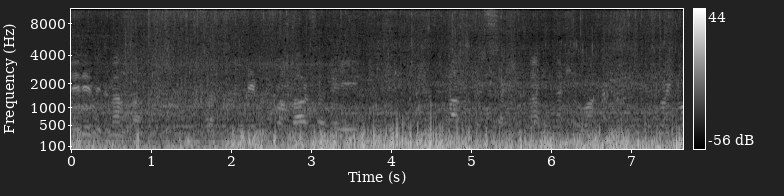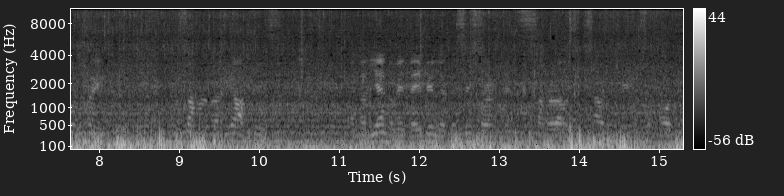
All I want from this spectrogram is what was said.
they did with the Mamba. But the people from Barca, they found this section, not the natural one. It's going all the way to somewhere where the ark is. And at the end of it, they built a cistern with somewhere around 6,000 meters of water.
